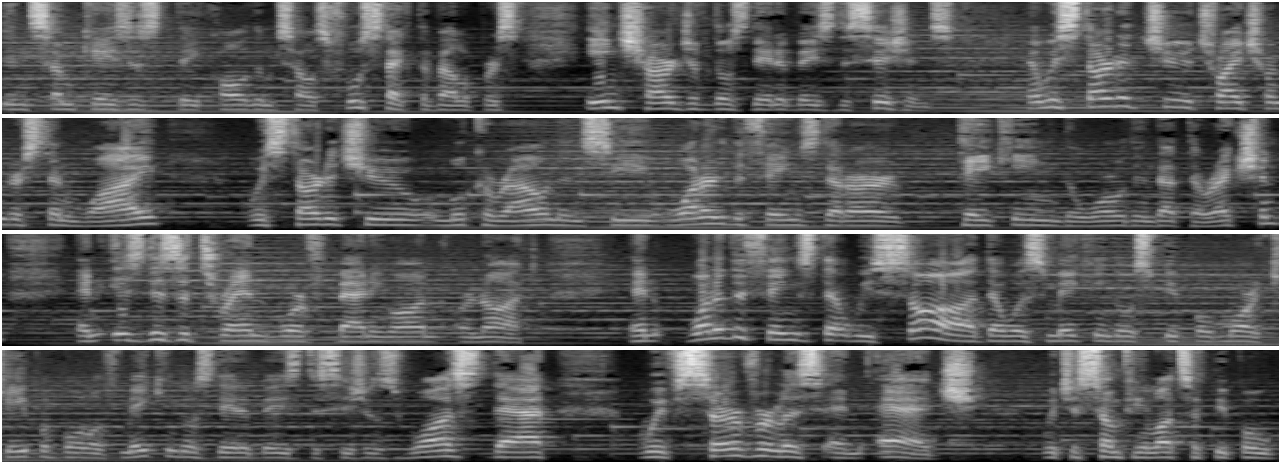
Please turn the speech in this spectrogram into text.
in some cases, they call themselves full stack developers, in charge of those database decisions. And we started to try to understand why. We started to look around and see what are the things that are taking the world in that direction, and is this a trend worth betting on or not? And one of the things that we saw that was making those people more capable of making those database decisions was that with serverless and edge, which is something lots of people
